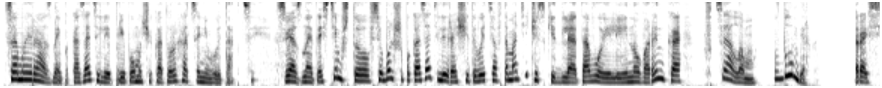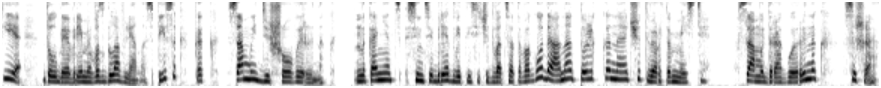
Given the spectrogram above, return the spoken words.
самые разные показатели, при помощи которых оценивают акции. Связано это с тем, что все больше показателей рассчитывается автоматически для того или иного рынка в целом в Bloomberg. Россия долгое время возглавляла список как самый дешевый рынок. Наконец, сентября 2020 года она только на четвертом месте. Самый дорогой рынок — США.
